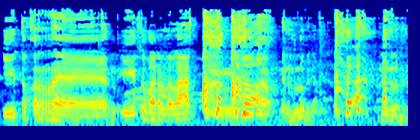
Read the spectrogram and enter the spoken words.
itu keren. Itu baru lelaki. Minum minum. Dulu minum.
